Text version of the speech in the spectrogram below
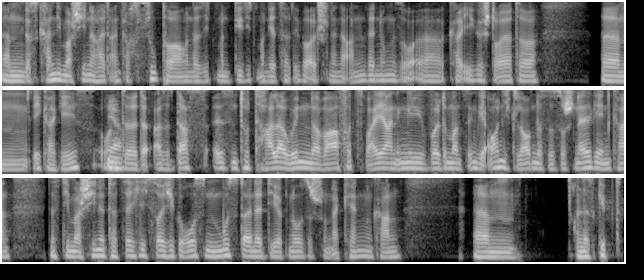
Ähm, das kann die Maschine halt einfach super und da sieht man, die sieht man jetzt halt überall schon in der Anwendung, so äh, KI-gesteuerter ähm, EKGs. Und ja. äh, also das ist ein totaler Win. Da war vor zwei Jahren irgendwie, wollte man es irgendwie auch nicht glauben, dass es so schnell gehen kann, dass die Maschine tatsächlich solche großen Muster in der Diagnose schon erkennen kann. Ähm, und es gibt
